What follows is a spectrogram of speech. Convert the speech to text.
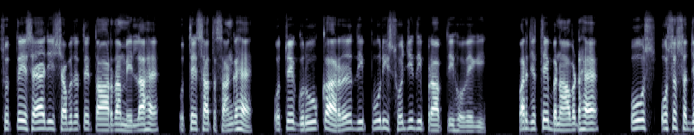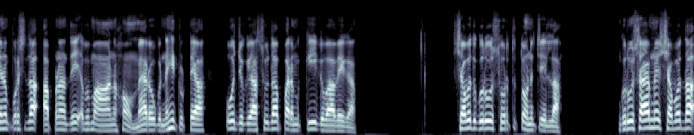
ਸੁੱਤੇ ਸਹਿਜ ਹੀ ਸ਼ਬਦ ਅਤੇ ਤਾਰ ਦਾ ਮੇਲਾ ਹੈ, ਉੱਥੇ ਸਤਸੰਗ ਹੈ, ਉੱਥੇ ਗੁਰੂ ਘਰ ਦੀ ਪੂਰੀ ਸੋਝੀ ਦੀ ਪ੍ਰਾਪਤੀ ਹੋਵੇਗੀ। ਪਰ ਜਿੱਥੇ ਬਨਾਵਟ ਹੈ, ਉਸ ਉਸ ਸੱਜਣ ਪੁਰਸ਼ ਦਾ ਆਪਣਾ ਦੇ ਅਭਿਮਾਨ ਹਉਮੈ ਰੋਗ ਨਹੀਂ ਟੁੱਟਿਆ, ਉਹ ਜਗਿਆਸੂ ਦਾ ਭਰਮ ਕੀ ਗਵਾਵੇਗਾ? ਸ਼ਬਦ ਗੁਰੂ ਸੁਰਤ ਧੁਨ ਚੇਲਾ। ਗੁਰੂ ਸਾਹਿਬ ਨੇ ਸ਼ਬਦ ਦਾ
